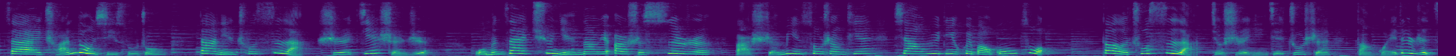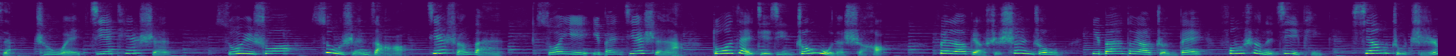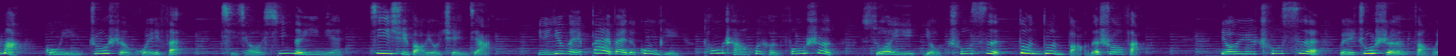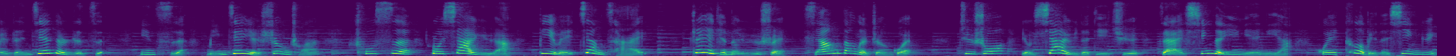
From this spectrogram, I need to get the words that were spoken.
在传统习俗中，大年初四啊是接神日。我们在去年腊月二十四日把神明送上天，向玉帝汇报工作。到了初四啊，就是迎接诸神返回的日子，称为接天神。俗语说送神早，接神晚。所以，一般接神啊，多在接近中午的时候。为了表示慎重，一般都要准备丰盛的祭品，香烛纸马，恭迎诸神回返，祈求新的一年继续保佑全家。也因为拜拜的贡品通常会很丰盛，所以有初四顿顿饱的说法。由于初四为诸神返回人间的日子，因此民间也盛传，初四若下雨啊。必为降财，这一天的雨水相当的珍贵。据说有下雨的地区，在新的一年里啊，会特别的幸运。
